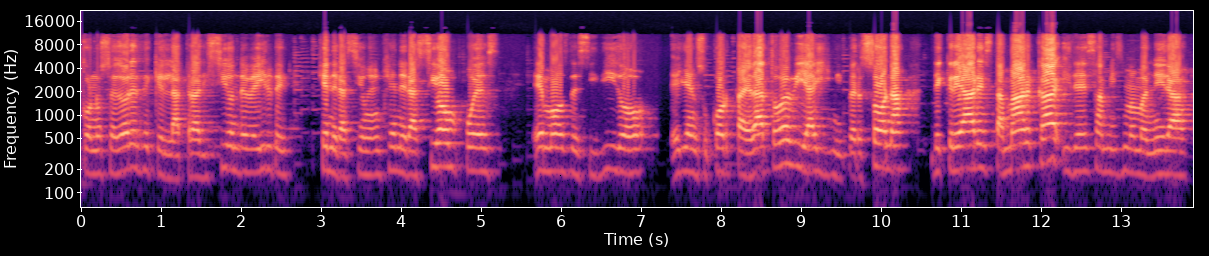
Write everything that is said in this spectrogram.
conocedores de que la tradición debe ir de generación en generación, pues hemos decidido, ella en su corta edad todavía y mi persona, de crear esta marca y de esa misma manera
